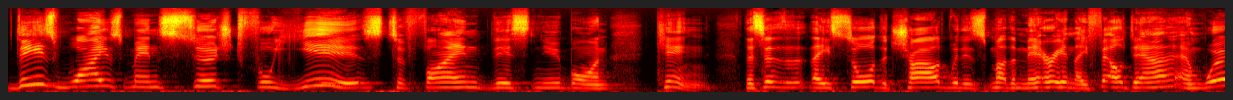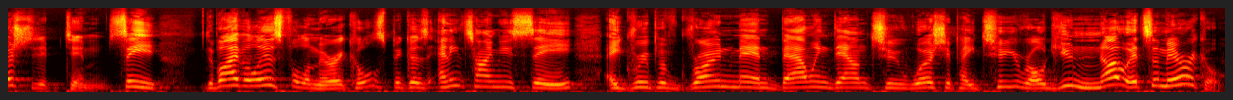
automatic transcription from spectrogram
These wise men searched for years to find this newborn king. They said that they saw the child with his mother Mary and they fell down and worshipped him. See, the Bible is full of miracles because anytime you see a group of grown men bowing down to worship a two year old, you know it's a miracle.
